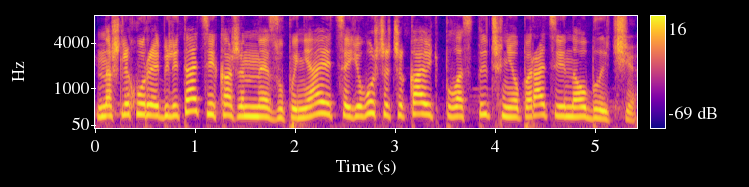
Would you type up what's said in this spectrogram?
На шляху реабілітації каже, не зупиняється. Його ще чекають пластичні операції на обличчі.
